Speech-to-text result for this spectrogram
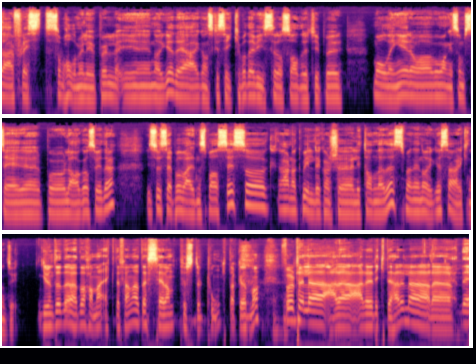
det er flest som holder med Liverpool i Norge, det er jeg ganske sikker på. Det viser også andre typer målinger og hvor mange som ser eh, på laget osv. Hvis du ser på verdensbasis, så er nok bildet kanskje litt annerledes, men i Norge så er det ikke noe tvil. Grunnen til at han er ekte fan, er at jeg ser han puster tungt akkurat nå. Fortell, er det, er det riktig her, eller er det Det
